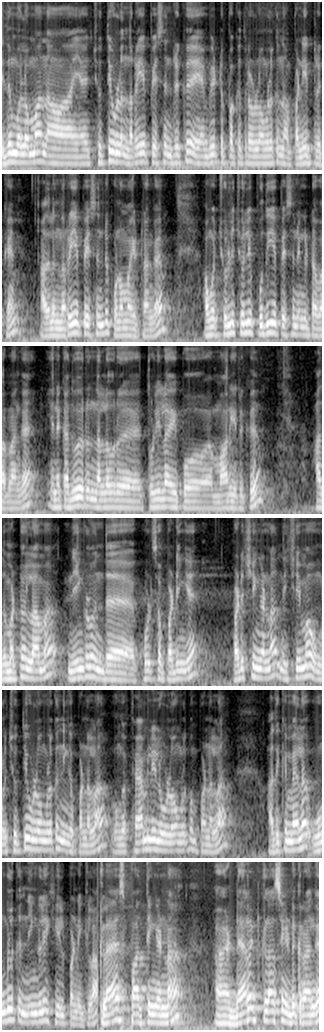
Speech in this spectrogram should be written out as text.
இது மூலமாக நான் என் சுற்றி உள்ள நிறைய பேஷண்ட்டுக்கு என் வீட்டு பக்கத்தில் உள்ளவங்களுக்கு நான் பண்ணிகிட்ருக்கேன் அதில் நிறைய பேஷண்ட்டு குணமாயிட்டாங்க. அவங்க சொல்லி சொல்லி புதிய பேஷண்ட்டுங்கிட்ட வர்றாங்க. எனக்கு அதுவே ஒரு நல்ல ஒரு தொழிலாக இப்போது மாறிருக்கு அது மட்டும் இல்லாமல் நீங்களும் இந்த கோர்ஸை படிங்க. படிச்சிங்கன்னா நிச்சயமாக உங்களை சுற்றி உள்ளவங்களுக்கும் நீங்கள் பண்ணலாம். உங்கள் ஃபேமிலியில் உள்ளவங்களுக்கும் பண்ணலாம். அதுக்கு மேலே உங்களுக்கு நீங்களே ஹீல் பண்ணிக்கலாம். கிளாஸ் பார்த்தீங்கன்னா டைரக்ட் கிளாஸும் எடுக்கிறாங்க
